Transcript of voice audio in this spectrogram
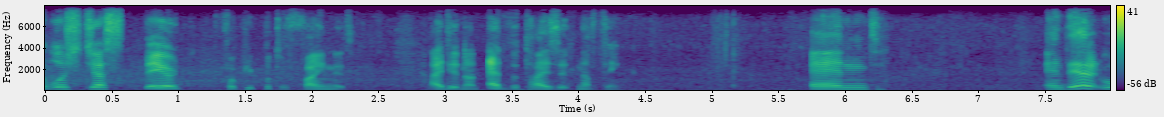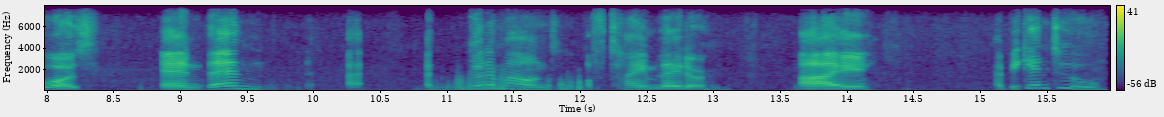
It was just there for people to find it. I did not advertise it, nothing. And and there it was. And then a, a good amount of time later, I I began to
